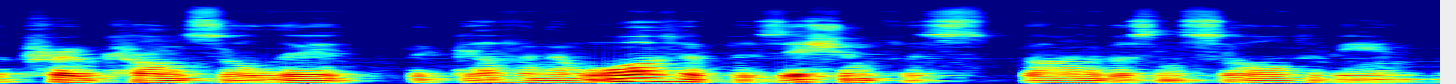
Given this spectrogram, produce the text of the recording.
the proconsul, the, the governor. What a position for Barnabas and Saul to be in.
